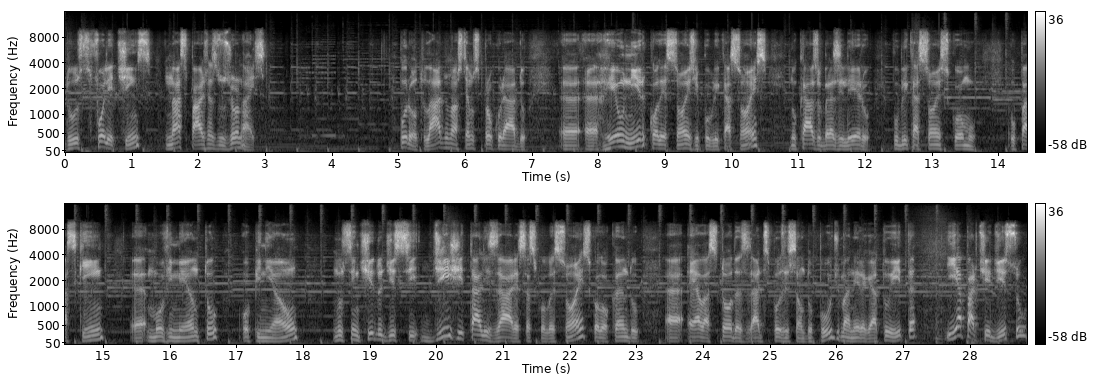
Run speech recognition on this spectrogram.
dos folhetins nas páginas dos jornais. Por outro lado, nós temos procurado uh, uh, reunir coleções de publicações, no caso brasileiro, publicações como o Pasquim, uh, Movimento, Opinião, no sentido de se digitalizar essas coleções, colocando uh, elas todas à disposição do pool de maneira gratuita e a partir disso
